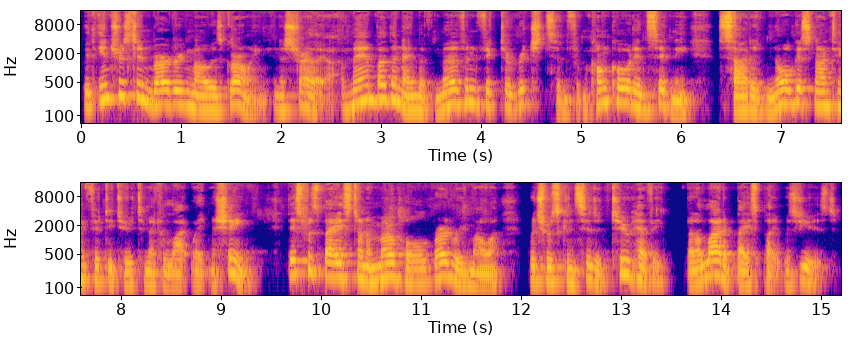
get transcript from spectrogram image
With interest in rotary mowers growing in Australia, a man by the name of Mervyn Victor Richardson from Concord in Sydney decided in August 1952 to make a lightweight machine. This was based on a Mohall rotary mower, which was considered too heavy, but a lighter base plate was used.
